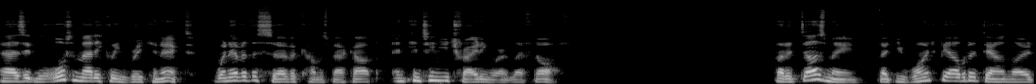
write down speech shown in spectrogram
as it will automatically reconnect whenever the server comes back up and continue trading where it left off. But it does mean that you won't be able to download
